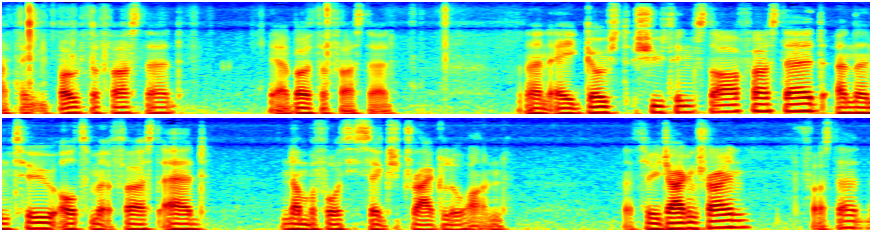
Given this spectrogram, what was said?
I think both are first ed. Yeah, both are first ed. Then a Ghost Shooting Star first ed, and then two Ultimate first ed, number 46 Dragluon. A three Dragon Shrine, first ed.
